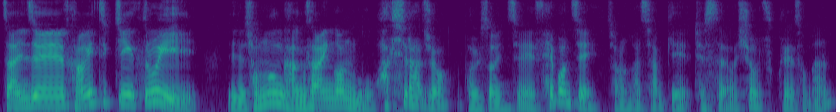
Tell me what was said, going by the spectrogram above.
자, 이제 강의 특징 3. 이제 전문 강사인 건 뭐 확실하죠. 벌써 이제 세 번째 저랑 같이 함께 됐어요. 시험 스쿨에서만.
